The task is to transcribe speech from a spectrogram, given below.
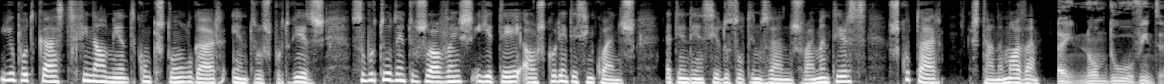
e o podcast finalmente conquistou um lugar entre os portugueses, sobretudo entre os jovens e até aos 45 anos. A tendência dos últimos anos vai manter-se, escutar está na moda. Em nome do ouvinte,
